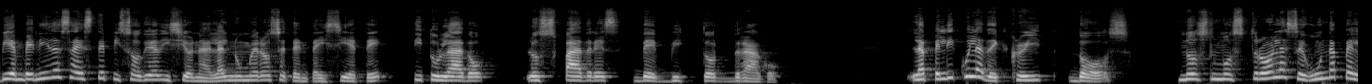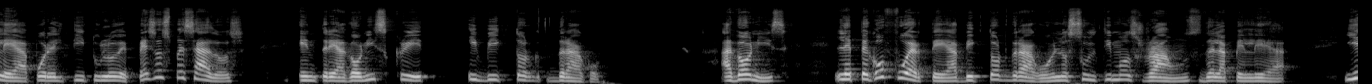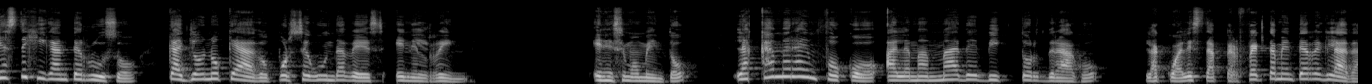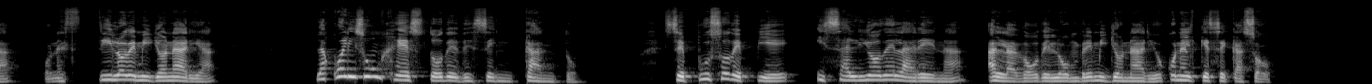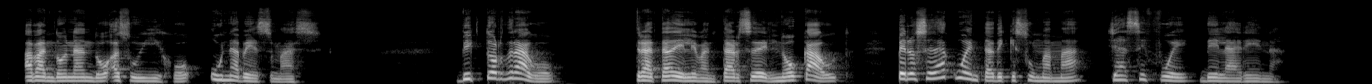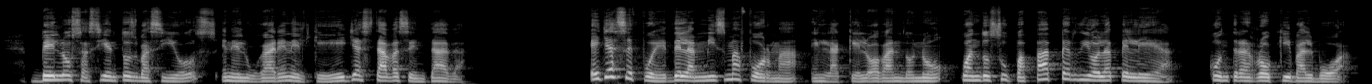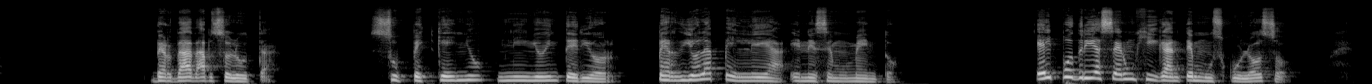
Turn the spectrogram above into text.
Bienvenidas a este episodio adicional al número 77 titulado Los padres de Víctor Drago. La película de Creed 2 nos mostró la segunda pelea por el título de pesos pesados entre Adonis Creed y Víctor Drago. Adonis le pegó fuerte a Víctor Drago en los últimos rounds de la pelea y este gigante ruso cayó noqueado por segunda vez en el ring. En ese momento, la cámara enfocó a la mamá de Víctor Drago, la cual está perfectamente arreglada, con estilo de millonaria, la cual hizo un gesto de desencanto. Se puso de pie y salió de la arena al lado del hombre millonario con el que se casó, abandonando a su hijo una vez más. Víctor Drago trata de levantarse del knockout, pero se da cuenta de que su mamá ya se fue de la arena. Ve los asientos vacíos en el lugar en el que ella estaba sentada. Ella se fue de la misma forma en la que lo abandonó cuando su papá perdió la pelea contra Rocky Balboa. Verdad absoluta. Su pequeño niño interior perdió la pelea en ese momento. Él podría ser un gigante musculoso,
